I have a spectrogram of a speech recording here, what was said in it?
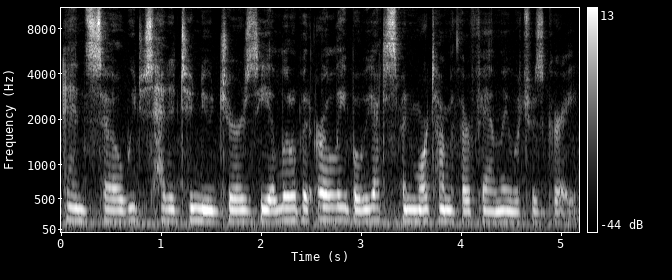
And so we just headed to New Jersey a little bit early, but we got to spend more time with our family, which was great.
